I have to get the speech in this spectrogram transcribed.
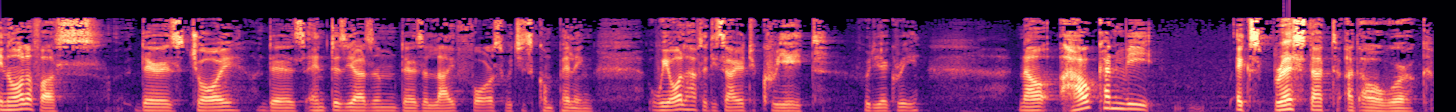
in all of us, there is joy, there's enthusiasm, there's a life force which is compelling. We all have the desire to create. Would you agree? Now, how can we express that at our work?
